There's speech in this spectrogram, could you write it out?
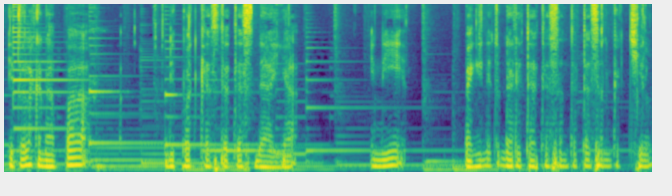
Itulah kenapa di podcast Tetes Daya ini pengen itu dari tetesan-tetesan kecil.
